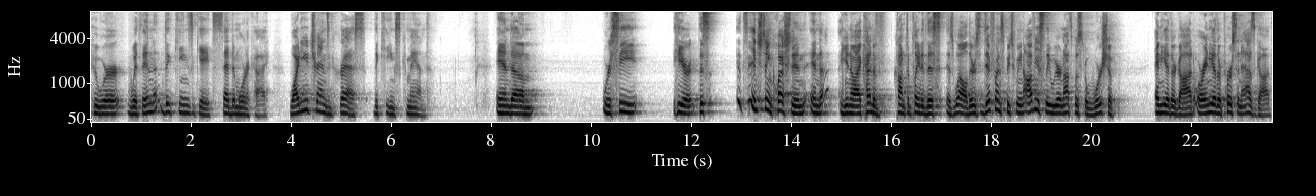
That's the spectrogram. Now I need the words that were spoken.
who were within the king's gates said to Mordecai, Why do you transgress the king's command? And um, we see here this it's an interesting question and you know i kind of contemplated this as well. There's a difference between, obviously, we are not supposed to worship any other God or any other person as God.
